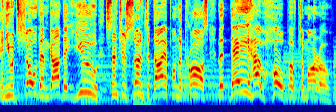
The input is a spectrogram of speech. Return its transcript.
and you would show them, God, that you sent your son to die upon the cross, that they have hope of tomorrow.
